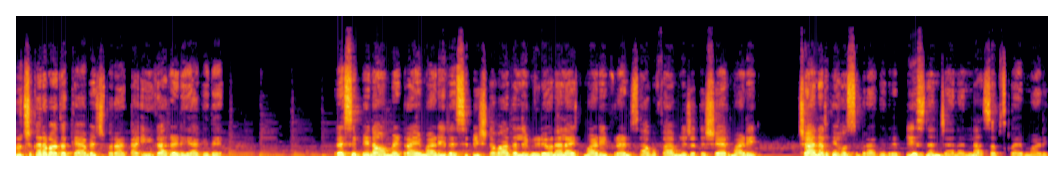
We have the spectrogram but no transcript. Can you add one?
ರುಚಿಕರವಾದ ಕ್ಯಾಬೇಜ್ ಪರಾಟ ಈಗ ರೆಡಿಯಾಗಿದೆ. ರೆಸಿಪಿನ ಒಮ್ಮೆ ಟ್ರೈ ಮಾಡಿ, ರೆಸಿಪಿ ಇಷ್ಟವಾದಲ್ಲಿ ವಿಡಿಯೋನ ಲೈಕ್ ಮಾಡಿ, ಫ್ರೆಂಡ್ಸ್ ಹಾಗೂ ಫ್ಯಾಮಿಲಿ ಜೊತೆ ಶೇರ್ ಮಾಡಿ. ಚಾನಲ್ಗೆ ಹೊಸಬರಾಗಿದ್ದರೆ ಪ್ಲೀಸ್ ನನ್ನ ಚಾನಲ್ನ ಸಬ್ಸ್ಕ್ರೈಬ್ ಮಾಡಿ.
